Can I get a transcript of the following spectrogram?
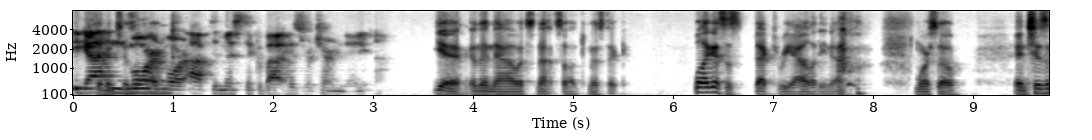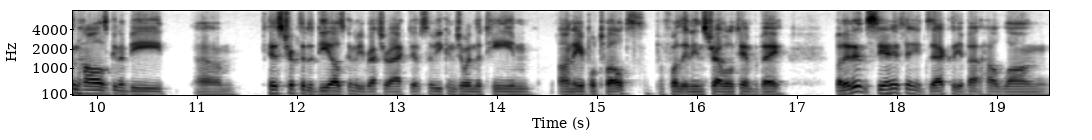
He gotten more and more optimistic about his return date. Yeah, and then now it's not so optimistic. Well, I guess it's back to reality now, more so. And Chisenhall is going to be um, his trip to the DL is going to be retroactive, so he can join the team on April 12th before the Indians travel to Tampa Bay. But I didn't see anything exactly about how long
